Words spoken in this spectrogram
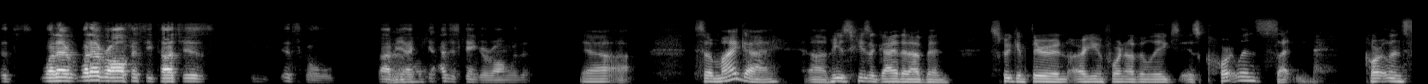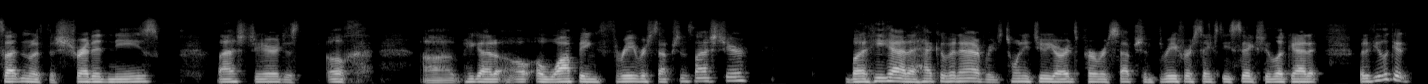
it's whatever whatever offense he touches, it's gold. I mean, I, I just can't go wrong with it. Yeah. Uh, so my guy, um, he's he's a guy that I've been squeaking through and arguing for in other leagues is Courtland Sutton. Courtland Sutton with the shredded knees last year, just ugh. Uh, he got a, a, whopping three receptions last year but he had a heck of an average 22 yards per reception, three for 66. You look at it. But if you look at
